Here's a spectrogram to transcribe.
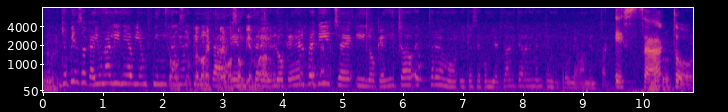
bueno. Yo pienso que hay una línea bien finita. Como bien siempre, los finita extremos son bien entre malos. Lo que es el fetiche y lo que es hito extremo y que se convierta literalmente en un problema mental. Exacto.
